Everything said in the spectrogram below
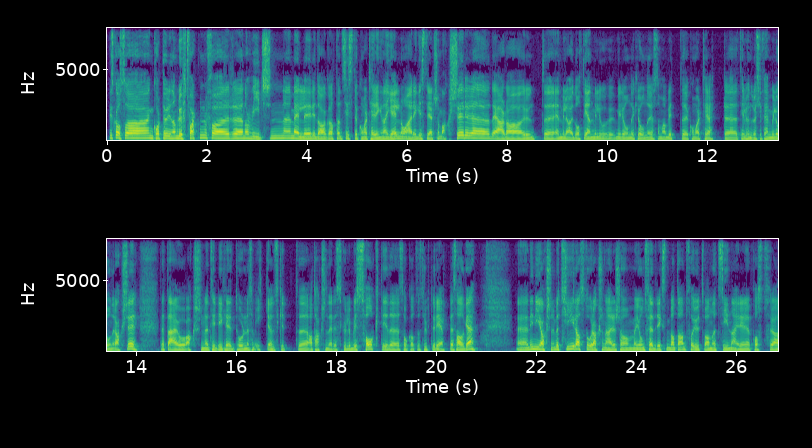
vi skal også en kort tur innom luftfarten, for Norwegian melder i dag at den siste konverteringen av gjeld nå er registrert som aksjer. Det er da rundt 1 milliard 81 millioner kroner som har blitt konvertert til 125 millioner aksjer. Dette er jo aksjene til de kreditorene som ikke ønsket at aksjene deres skulle bli solgt i det såkalte strukturerte salget. Eh, de nye aksjene betyr at store aksjonærer som Jon Fredriksen annet, får utvannet sin eierpost fra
